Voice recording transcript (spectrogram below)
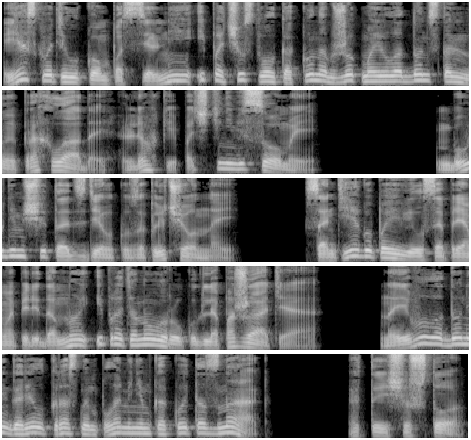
я схватил компас сильнее и почувствовал, как он обжег мою ладонь стальной прохладой, легкий, почти невесомый. Будем считать сделку заключенной. Сантьяго появился прямо передо мной и протянул руку для пожатия. На его ладони горел красным пламенем какой-то знак. Это еще что?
